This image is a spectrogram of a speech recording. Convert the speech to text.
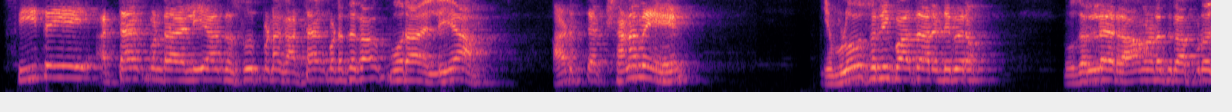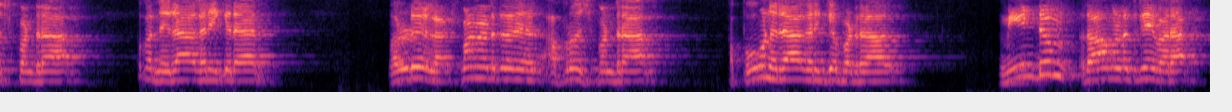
சீதையை அட்டாக் பண்றா இல்லையா? அந்த சூர்பனக்கு அட்டாக் பண்றதுக்காக போறா இல்லையா? அடுத்த க்ஷணமே எவ்வளோ சொல்லி பார்த்தா ரெண்டு பேரும். முதல்ல ராமனிடத்தில் அப்ரோச் பண்றா. அப்புறம் நிராகரிக்கிறார். மறுபடியும் லக்ஷ்மணன் இடத்துல அப்ரோச் பண்றா. அப்பவும் நிராகரிக்கப்படுறாள் மீண்டும் ராமனிடத்திலே வர.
